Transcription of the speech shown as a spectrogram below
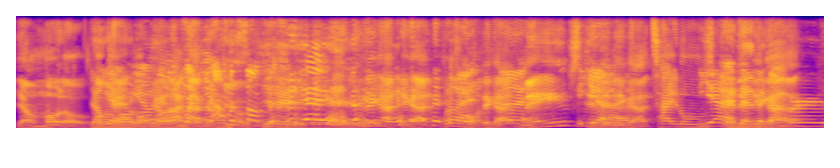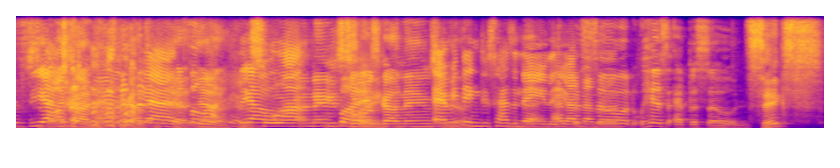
Yamamoto. Yamamoto. Okay. yeah, Yeah, I'm like got Yama you. something. Yeah, yeah, yeah, yeah. They got, they got, first of all, they got But- names, and yeah. then they got titles, Yeah, And then they got- numbers. Yeah. Bankai names, they got- Yeah, yeah, it's a lot. They got a Sword lot. got names. but Swords got names. Everything just has a name that you gotta remember. his episode, Six,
